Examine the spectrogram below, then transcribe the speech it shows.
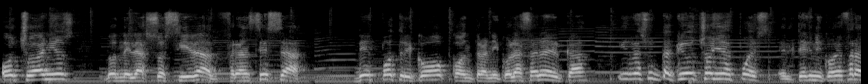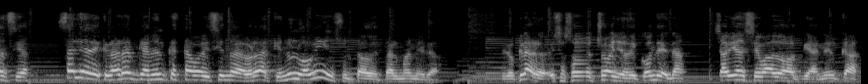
Ocho años donde la sociedad francesa despotricó contra Nicolás Anelka y resulta que ocho años después, el técnico de Francia sale a declarar que Anelka estaba diciendo la verdad, que no lo había insultado de tal manera. Pero claro, esos ocho años de condena ya habían llevado a que Anelka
